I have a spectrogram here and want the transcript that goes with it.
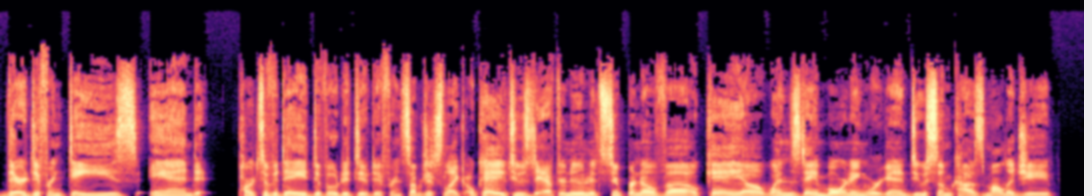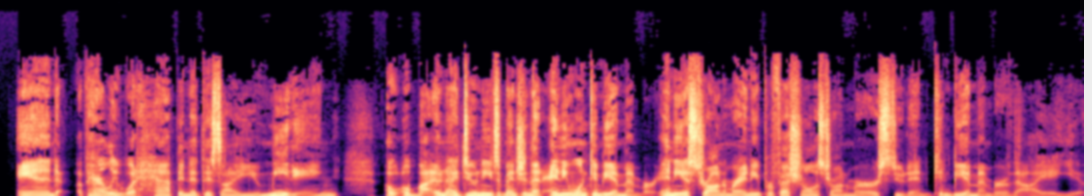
There are different days and parts of a day devoted to different subjects like okay tuesday afternoon it's supernova. Okay uh, wednesday morning we're going to do some cosmology. And apparently what happened at this iau meeting oh, oh and i do need to mention that anyone can be a member. Any astronomer any professional astronomer or student can be a member of the iau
